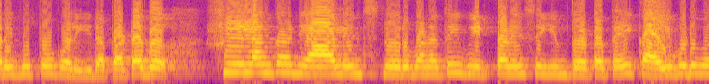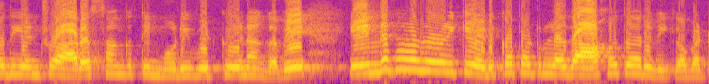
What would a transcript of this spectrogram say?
அறிவிப்பு வெளியிடப்பட்டது. ஸ்ரீலங்கன் ஏர்லைன்ஸ் நிறுவனத்தை விற்பனை செய்யும் திட்டத்தை கைவிடுவது என்ற அரசாங்கத்தின் முடிவிற்கு இணங்கவே இந்த நடவடிக்கை எடுக்கப்பட்டுள்ளதாக தெரிவிக்கப்பட்டுள்ளது.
